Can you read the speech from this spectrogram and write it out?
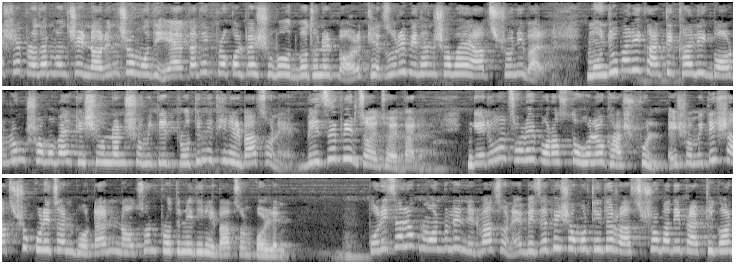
এসে প্রধানমন্ত্রী নরেন্দ্র মোদী একাধিক প্রকল্পের শুভ উদ্বোধনের পর খেজুরি বিধানসভায় আজ শনিবার। মুন্ডুমারি, কার্তিকখালী, গড়রং সমবায় কৃষি উন্নয়ন সমিতির প্রতিনিধি নির্বাচনে বিজেপির জয় জয়কার। গেরুয়া ঝড়ে পরাস্ত হল ঘাসফুল। এই সমিতির সাতশো কুড়ি জন ভোটার নজন প্রতিনিধি নির্বাচন করলেন। পরিচালক মণ্ডলীর নির্বাচনে বিজেপি সমর্থিত রাষ্ট্রবাদী প্রার্থীগণ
